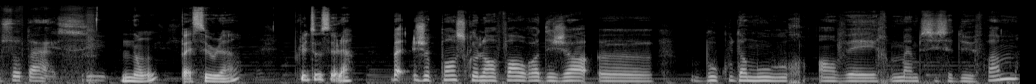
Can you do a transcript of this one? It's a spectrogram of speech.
sautin ici. Non, pas cela. Plutôt cela. Ben, je pense que l'enfant aura déjà euh, beaucoup d'amour envers, même si c'est deux femmes.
